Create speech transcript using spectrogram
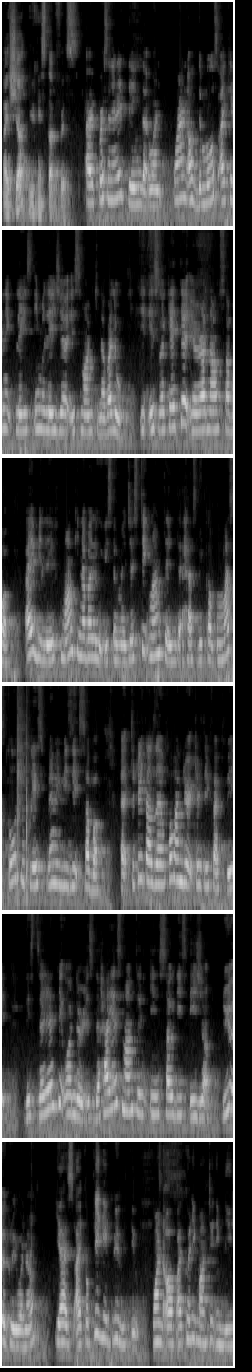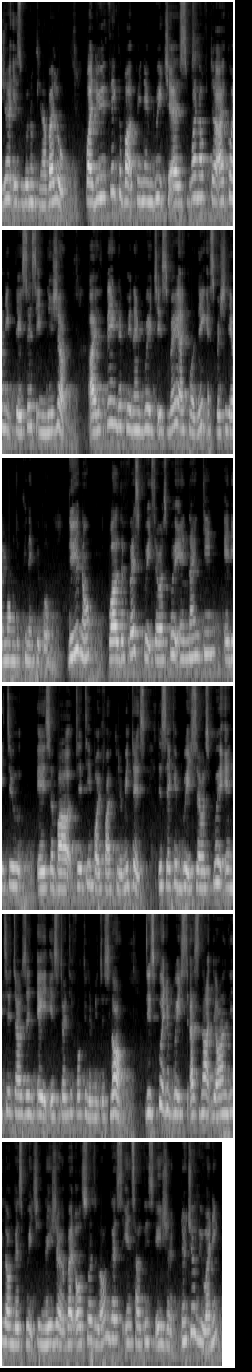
Aisha, you can start first. I personally think that one, one of the most iconic place in Malaysia is Mount Kinabalu. It is located in Ranau, Sabah. I believe Mount Kinabalu is a majestic mountain that has become a must-go-to place when we visit Sabah. At 3,435 feet, this gigantic wonder is the highest mountain in Southeast Asia. Do you agree, Wana? Yes, I completely agree with you. One of iconic mountain in Malaysia is Gunung Kinabalu. What do you think about Penang Bridge as one of the iconic places in Malaysia? I think the Penang Bridge is very iconic, especially among the Penang people. Do you know? While the first bridge that was built in 1982 is about 13.5 kilometers, the second bridge that was built in 2008 is 24 kilometers long. This the bridge as not the only longest bridge in Malaysia, but also the longest in Southeast Asia. Don't you agree, Wani?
